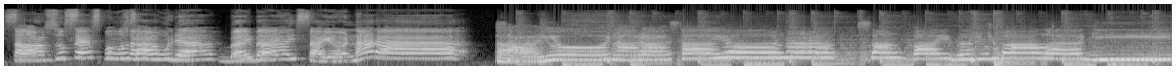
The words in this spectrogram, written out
Salam sukses pengusaha muda. Bye bye. Sayonara. Sayonara, sayonara, sampai berjumpa lagi.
